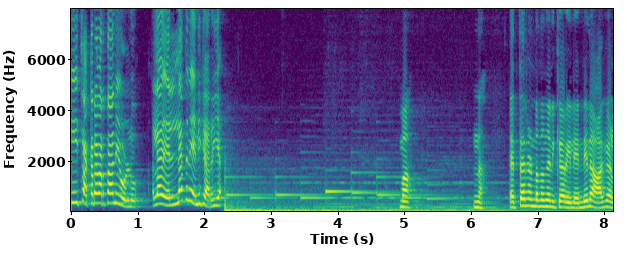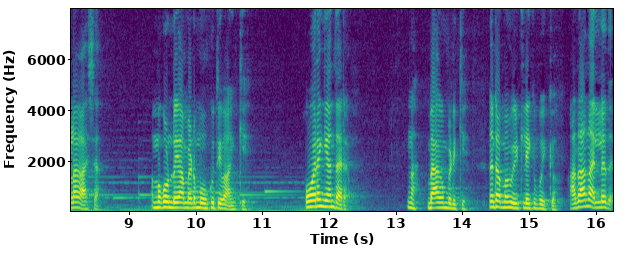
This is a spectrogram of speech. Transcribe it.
ഈ ചക്രവർത്താനേ ഉള്ളൂ. അല്ല എല്ലാത്തിനും എനിക്കറിയാം. മാ എന്നാ എത്ര ഉണ്ടെന്നൊന്നും എനിക്കറിയില്ല. എന്റെ ആകെയുള്ള കാശ. അമ്മ കൊണ്ടുപോയി അമ്മയുടെ മൂക്കുത്തി വാങ്ങിക്കേ. ഓരം ഞാൻ തരാം. എന്നാ ബാഗും പിടിക്ക്. എന്നിട്ട് അമ്മ വീട്ടിലേക്ക് പോയിക്കോ. അതാ നല്ലത്.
